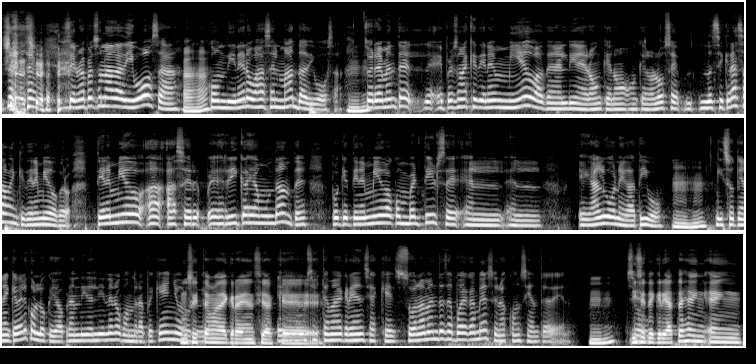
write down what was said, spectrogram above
Si eres una persona dadivosa, Ajá. con dinero vas a ser más dadivosa. Ujú. Entonces, realmente hay personas que tienen miedo a tener dinero, aunque no, aunque no lo sé, ni siquiera saben que tienen miedo, pero tienen miedo a, a ser eh, ricas y abundantes porque tienen miedo a convertirse en, en- en algo negativo. Y eso tiene que ver con lo que yo aprendí del dinero cuando era pequeño. Un sistema de creencias que... Es un sistema de creencias que solamente se puede cambiar si uno es consciente de él. Y So- si te criaste en, en,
